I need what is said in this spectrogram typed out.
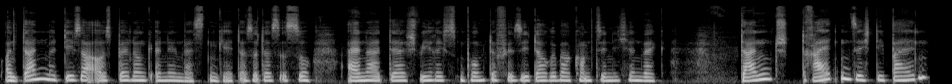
und dann mit dieser Ausbildung in den Westen geht. Also das ist so einer der schwierigsten Punkte für sie. Darüber kommt sie nicht hinweg. Dann streiten sich die beiden.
